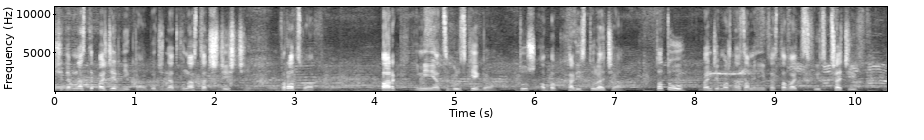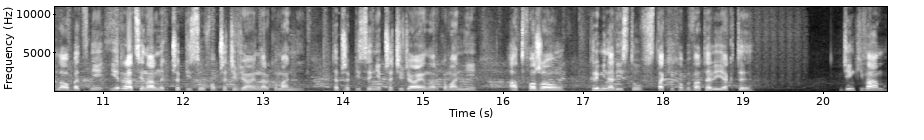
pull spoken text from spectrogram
17 października, godzina 12.30, Wrocław, Park imienia Cybulskiego, tuż obok hali stulecia. To tu będzie można zamanifestować swój sprzeciw dla obecnie irracjonalnych przepisów o przeciwdziałaniu narkomanii. Te przepisy nie przeciwdziałają narkomanii, a tworzą kryminalistów z takich obywateli jak ty. Dzięki Wam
